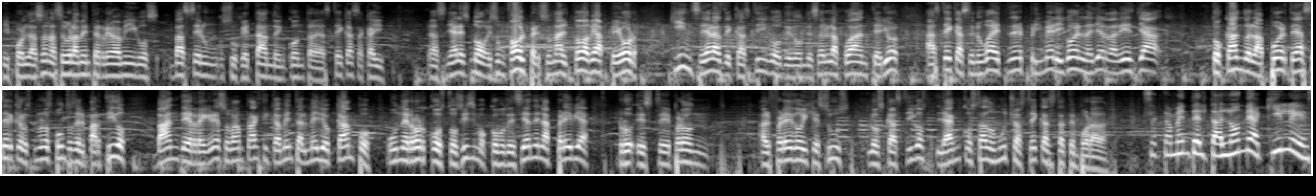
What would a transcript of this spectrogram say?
Y por la zona seguramente arriba, amigos, va a ser un sujetando en contra de Aztecas. Acá hay las señales. No, es un foul personal, todavía peor. 15 yardas de castigo de donde salió la jugada anterior. Aztecas, en lugar de tener primera y gol en la yarda 10, ya tocando la puerta, ya cerca de los primeros puntos del partido, van de regreso, van prácticamente al medio campo. Un error costosísimo. Como decían en la previa, este, perdón, Alfredo y Jesús, los castigos le han costado mucho a Aztecas esta temporada. Exactamente, el talón de Aquiles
